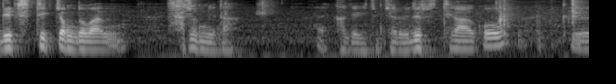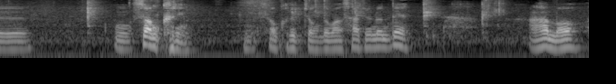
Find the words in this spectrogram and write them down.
립스틱 정도만 사줍니다. 네, 가격이 좀 저렴 립스틱하고 그 음, 선크림. 음, 선크림 정도만 사주는데 아 뭐.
